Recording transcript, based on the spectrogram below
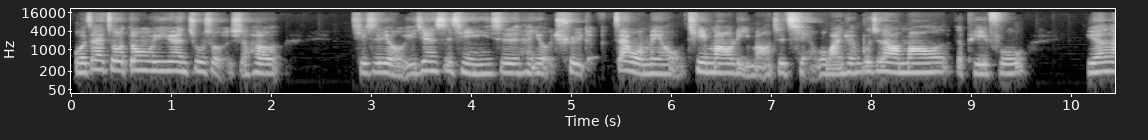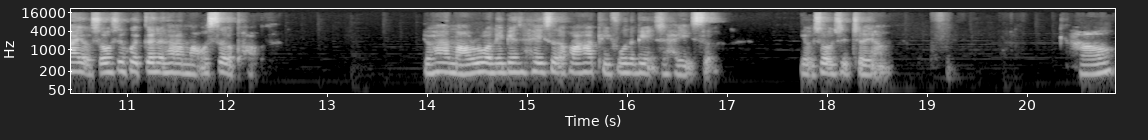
我在做动物医院助手的时候，其实有一件事情是很有趣的。在我没有替猫理毛之前，我完全不知道猫的皮肤原来有时候是会跟着它的毛色跑的。有它的毛，如果那边是黑色的话，它皮肤那边也是黑色。有时候是这样。好。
